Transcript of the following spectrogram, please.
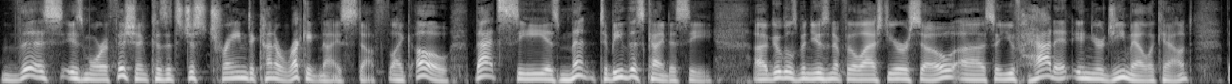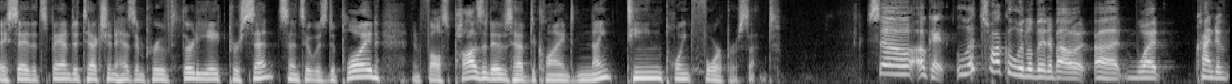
This is more efficient because it's just trained to kind of recognize stuff like, oh, that C is meant to be this kind of C. Uh, Google's been using it for the last year or so, uh, so you've had it in your Gmail account. They say that spam detection has improved 38% since it was deployed, and false positives have declined 19.4%. So, okay, let's talk a little bit about uh, what kind of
